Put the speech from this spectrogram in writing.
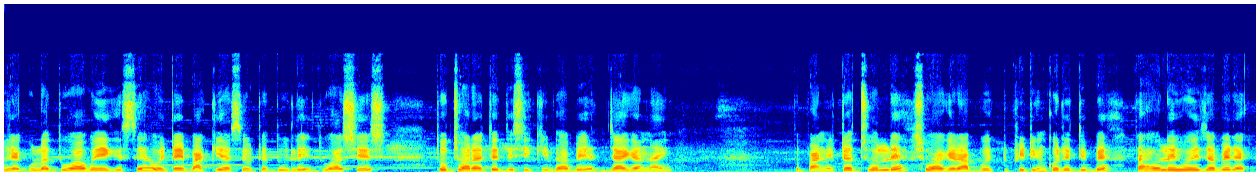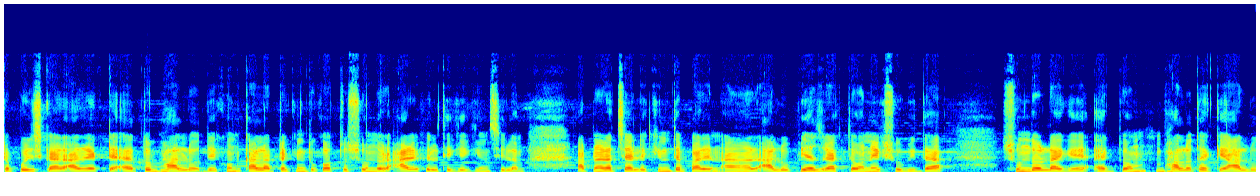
রেগুলার ধোয়া হয়ে গেছে, ওইটাই বাকি আছে, ওটা ধুলেই ধোয়া শেষ। তো ঝরাইতে দিছি কীভাবে? জায়গা নাই। তো পানিটা ঝরলে সোহাগের আব্বু একটু ফিটিং করে দিবে তাহলে হয়ে যাবে। একটা পরিষ্কার, আর একটা এত ভালো, দেখুন কালারটা কিন্তু কত সুন্দর। আর আরএফএল থেকে কিনছিলাম। আপনারা চাইলে কিনতে পারেন। আর আলু, পেঁয়াজ রাখতে অনেক সুবিধা। সুন্দর লাগে, একদম ভালো থাকে, আলু,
